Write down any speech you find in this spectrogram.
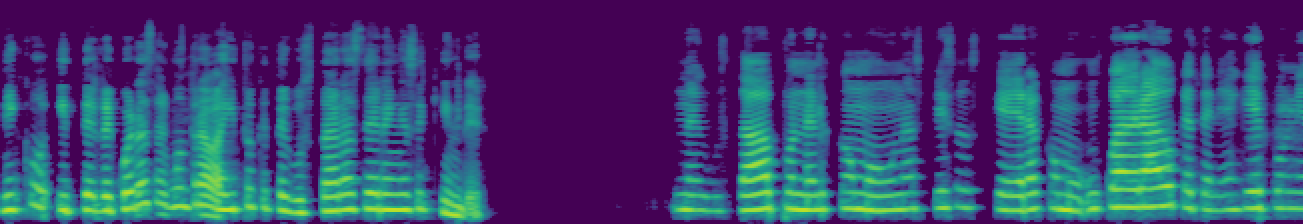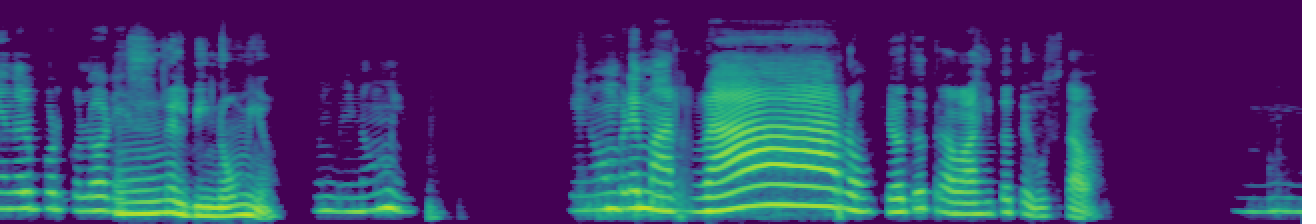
Nico, ¿y te recuerdas algún trabajito que te gustara hacer en ese kinder? Me gustaba poner como unas piezas que era como un cuadrado que tenías que ir poniéndolo por colores. Mm, el binomio. Un binomio. Qué nombre más raro. ¿Qué otro trabajito te gustaba? Mm,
